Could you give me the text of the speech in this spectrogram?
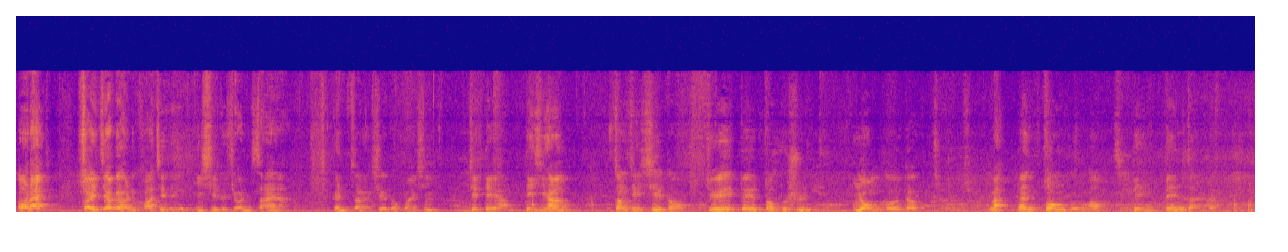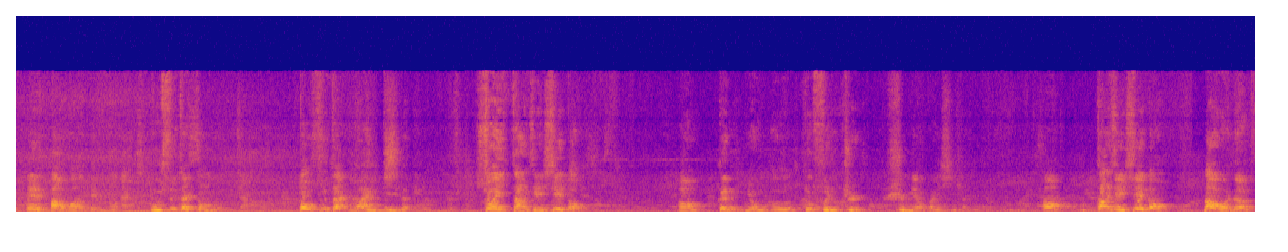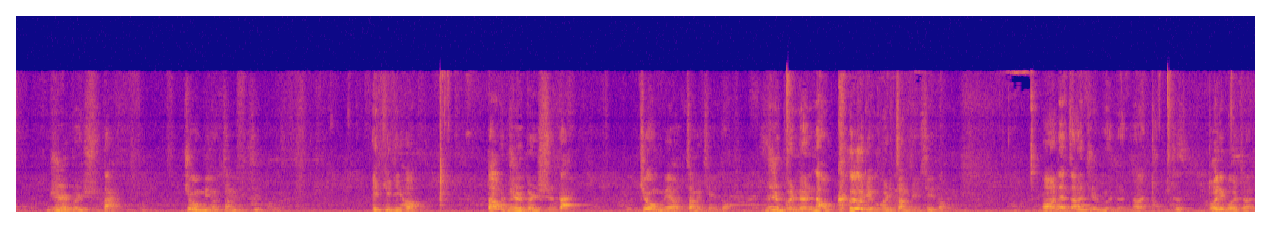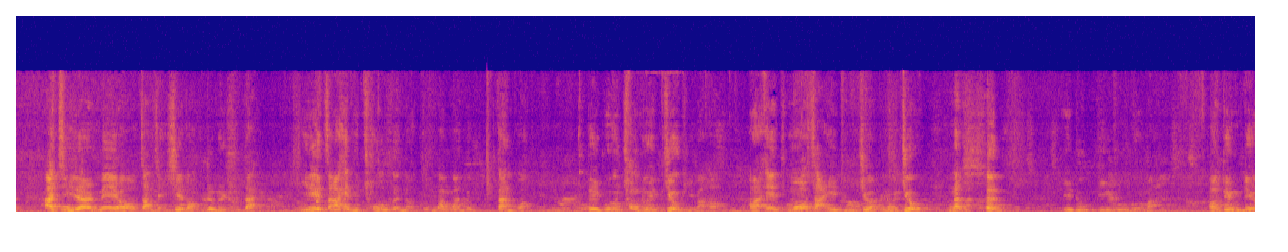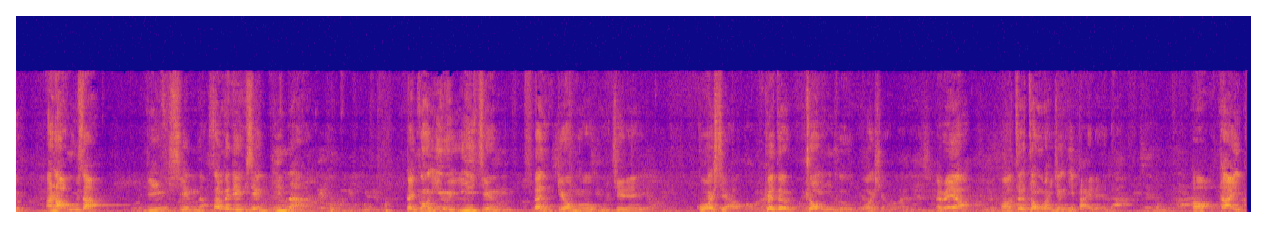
好来，所以这边我你看这个其实就叫你知影，跟张显谢道关系。这第一行，第二行，张显谢道绝对都不是永和的，嘛，咱中和哈点点燃的，那个爆发点哈，不是在中和，都是在外地的，所以张显谢道。啊，跟永和的分治是没有关系的。啊，张显谢道到了日本时代就没有张显谢道。哎，弟弟哈，到日本时代就没有张显道。日本人闹可怜，还是张显谢道。啊，那咱日本人来统治，所以我说啊，既然没有张显谢道，日本时代，因为咱迄个仇恨呢，就慢慢的淡化，对不？冲突会少去嘛哈，啊，迄摩擦也愈少，愈少那个恨也愈也愈合嘛。哦，对不对？啊，那有啥零星啦？啥物零星？囡仔，等讲因为以前咱中和有一个国小叫做中和国小，有没有？哦，这中国已经一百年了，哦，它。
